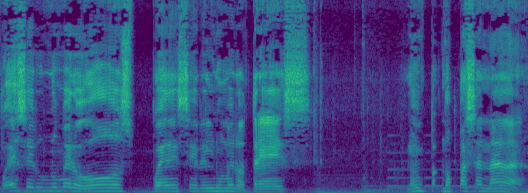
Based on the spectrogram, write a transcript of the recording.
Puede ser un número dos, puede ser el número tres, no, no pasa nada.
